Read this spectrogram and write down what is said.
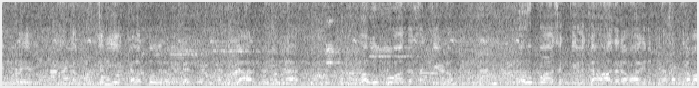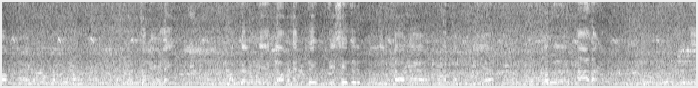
என்று இந்த பிரச்சனையை கிளப்புகிறவர்கள் யார் என்று சொன்னால் வகுப்புவாத சக்திகளும் வகுப்புவாத சக்திகளுக்கு ஆதரவாக இருக்கிற சந்திரபாபு நாயுடு போன்றவர்களும் பிரச்சனைகளை மக்களுடைய கவனத்தை திசை திருப்புவதற்காக நடத்தக்கூடிய ஒரு நாடகம். இது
